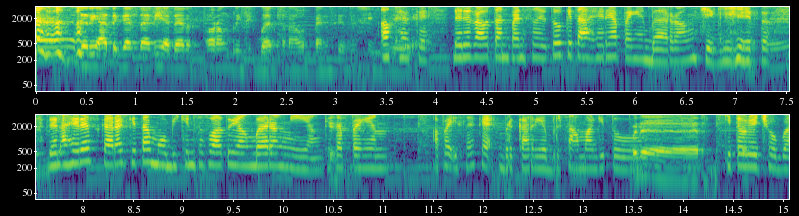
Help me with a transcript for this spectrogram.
Ya, dari adegan tadi ada orang berisik banget raut pensil sih. Oke oke, dari rautan pensil itu kita akhirnya pengen bareng, cie gitu. Dan akhirnya sekarang kita mau bikin sesuatu yang bareng nih, yang kita Yes. pengen apa istilahnya kayak berkarya bersama gitu. Bener. kita udah coba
